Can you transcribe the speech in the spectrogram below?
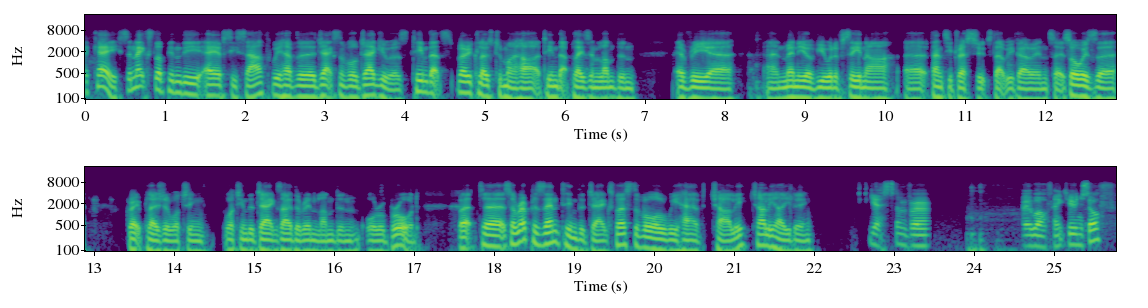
Okay, so next up in the AFC South, we have the Jacksonville Jaguars, team that's very close to my heart, a team that plays in London every year, and many of you would have seen our uh, fancy dress suits that we go in. So it's always a great pleasure watching watching the Jags either in London or abroad. But uh, so representing the Jags, first of all, we have Charlie. Charlie, how are you doing? Yes, I'm very very well, thank you. And yourself?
